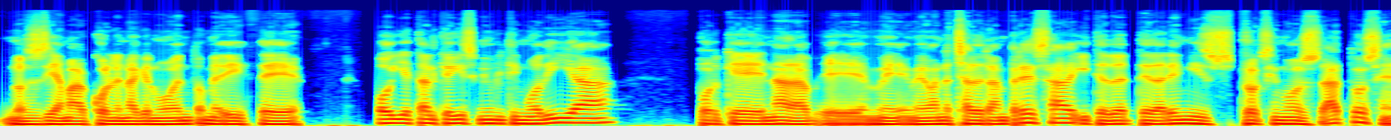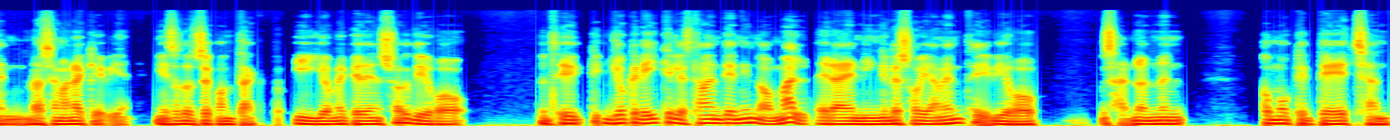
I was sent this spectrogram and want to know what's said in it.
no sé si se llama call en aquel momento, me dice, oye, tal que hoy es mi último día, porque nada, eh, me, van a echar de la empresa y te, daré mis próximos datos en la semana que viene, mis datos de contacto. Y yo me quedé en shock, digo, eh, yo creí que le estaba entendiendo mal, era en inglés obviamente, y digo, o sea, no, no, ¿cómo que te echan?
